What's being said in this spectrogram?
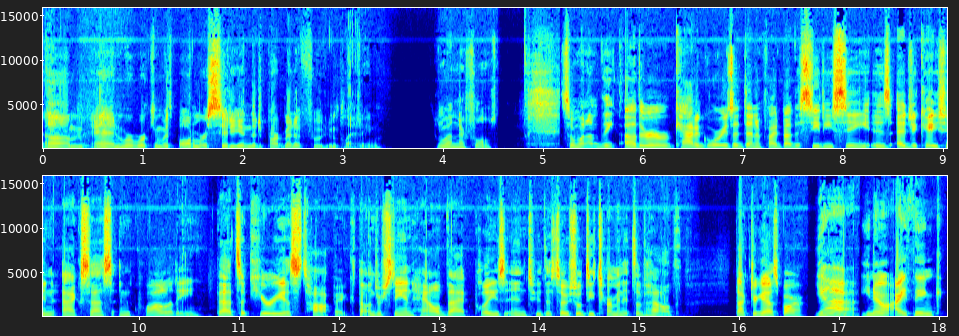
um, and we're working with Baltimore City and the Department of Food and Planning. Wonderful. So, one of the other categories identified by the CDC is education, access, and quality. That's a curious topic to understand how that plays into the social determinants of health. Dr. Gaspar? Yeah. You know, I think,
